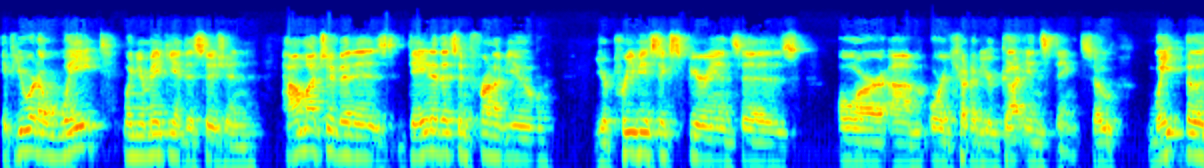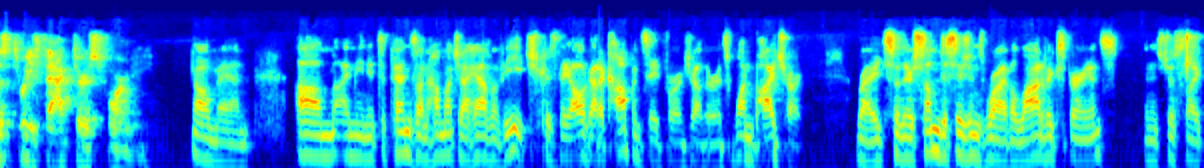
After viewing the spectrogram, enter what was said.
if you were to weight when you're making a decision, how much of it is data that's in front of you, your previous experiences, or um, or kind of your gut instinct? So weight those three factors for me. Oh man. Um, I mean, it depends on how much I have of each because they all got to compensate for each other. It's one pie chart, right? So there's some decisions where I have a lot of experience and it's just like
